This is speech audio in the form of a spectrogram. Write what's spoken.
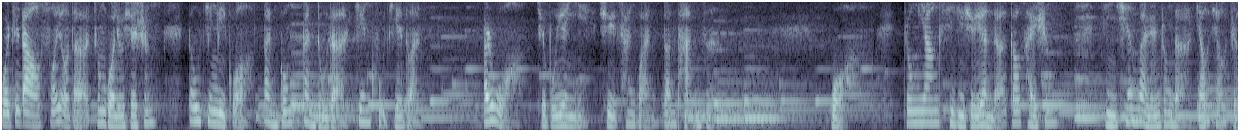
我知道所有的中国留学生都经历过半工半读的艰苦阶段，而我却不愿意去餐馆端盘子。我，中央戏剧学院的高材生，几千万人中的佼佼者，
